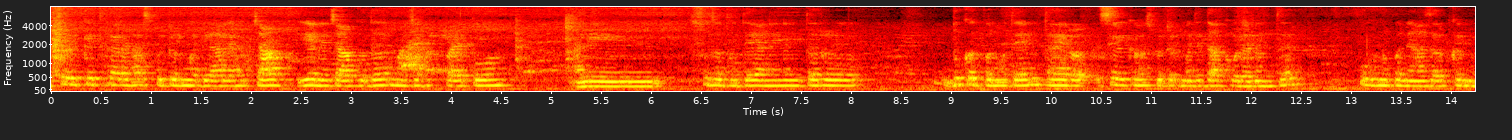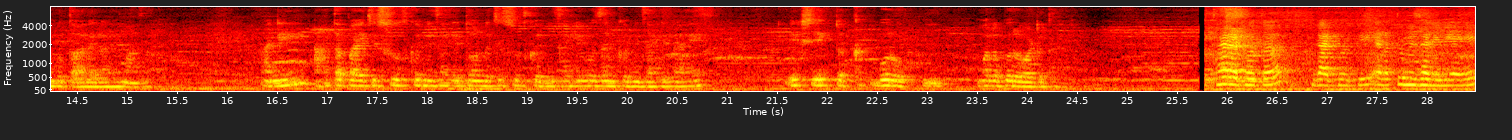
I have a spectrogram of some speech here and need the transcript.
शेळकेतकर हॉस्पिटलमध्ये आल्याच्या येण्याच्या अगोदर माझे हातपाय तोंड आणि सुजत होते आणि नंतर दुखत पण होते. आणि थायरॉइड सेळके हॉस्पिटलमध्ये दाखवल्यानंतर पूर्णपणे आजार कमी होत आलेला आहे माझा. आणि हातापायाची सूज कमी झाली तोंडाची सूज कमी झाली वजन कमी झालेलं आहे. एकशे एक टक्का बरं मला बरं वाटत आहे. थायरॉइड होतं गाठ होती. आता कमी झालेली आहे.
